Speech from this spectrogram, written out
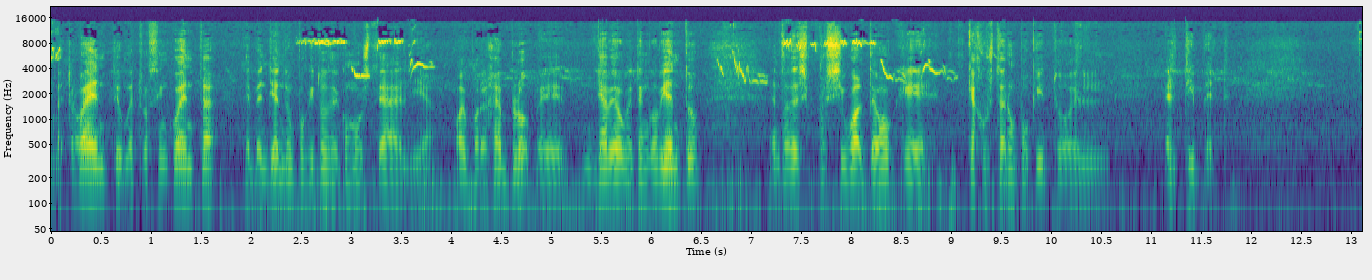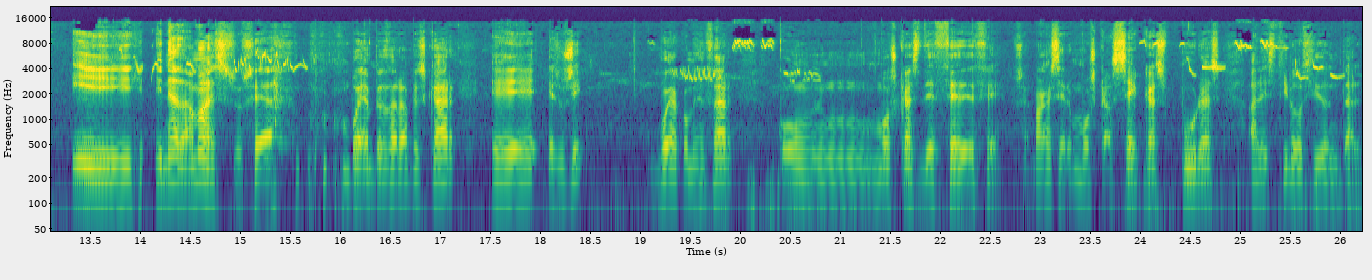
un metro veinte, un metro cincuenta, dependiendo un poquito de cómo esté el día. Hoy, por ejemplo, eh, ya veo que tengo viento, entonces pues igual tengo que, ajustar un poquito el, el tippet. Y, nada más, o sea, voy a empezar a pescar, eh, eso sí, voy a comenzar con moscas de CDC, o sea, van a ser moscas secas, puras, al estilo occidental.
